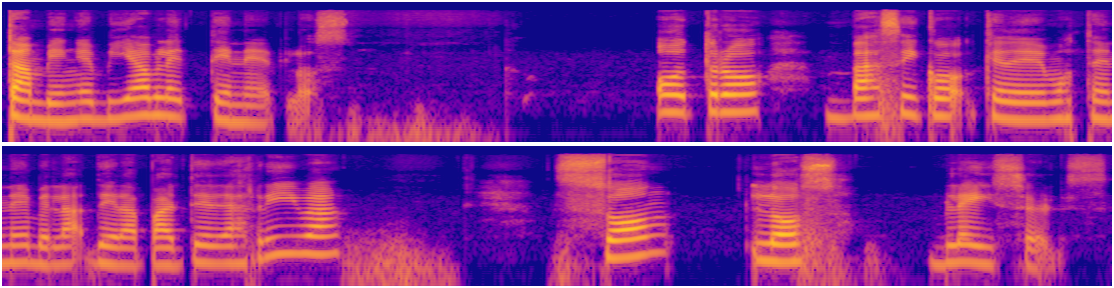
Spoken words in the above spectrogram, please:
también es viable tenerlos. Otro básico que debemos tener, ¿verdad? De la parte de arriba son los blazers.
